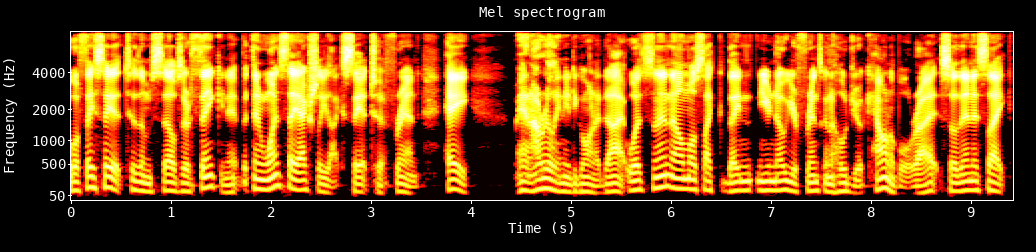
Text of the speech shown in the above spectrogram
Well, if they say it to themselves, they're thinking it. But then once they actually like say it to a friend, "Hey, man, I really need to go on a diet." Well, it's then almost like they you know your friend's going to hold you accountable, right? So then it's like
